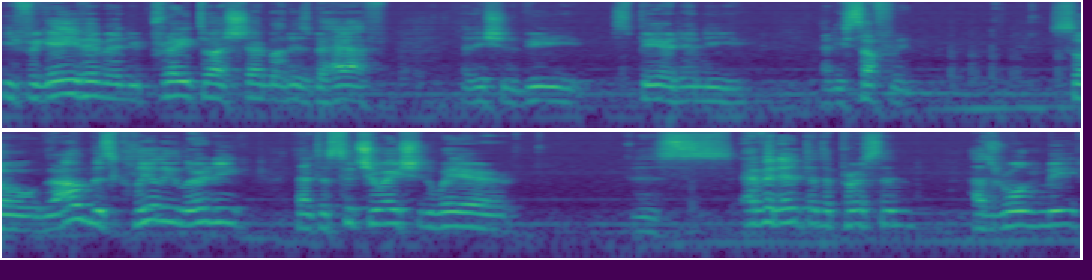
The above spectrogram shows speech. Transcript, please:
he forgave him and he prayed to Hashem on his behalf that he should be spared any any suffering. So the Rambam is clearly learning that the situation where it is evident that the person has wronged me,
